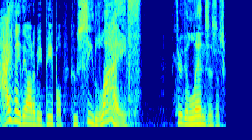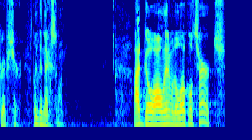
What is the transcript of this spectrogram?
I think they ought to be people who see life through the lenses of Scripture. Look at the next one. I'd go all in with a local church.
